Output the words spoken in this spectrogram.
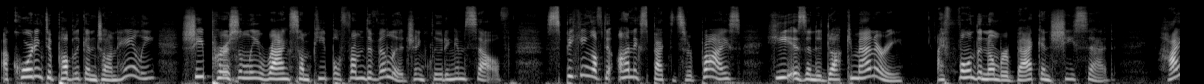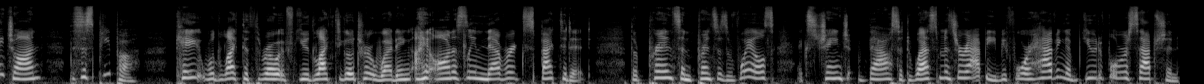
According to publican John Haley, she personally rang some people from the village, including himself. Speaking of the unexpected surprise, he is in the documentary. I phoned the number back and she said, Hi, John, this is Pippa. Kate would like to throw if you'd like to go to her wedding. I honestly never expected it. The Prince and Princess of Wales exchanged vows at Westminster Abbey before having a beautiful reception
